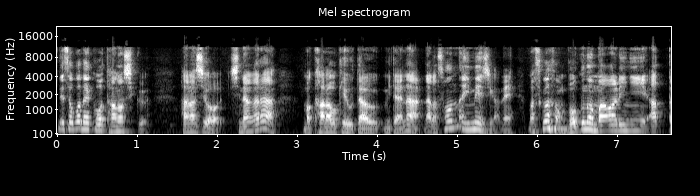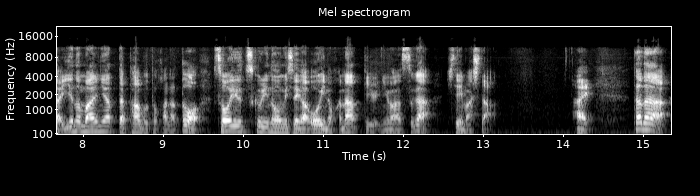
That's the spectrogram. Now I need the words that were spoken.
で、そこでこう楽しく話をしながら、まあ、カラオケ歌うみたいな、なんかそんなイメージがね、まあ、少なくとも僕の周りにあった、家の周りにあったパブとかだと、そういう作りのお店が多いのかなっていうニュアンスがしていました。はい。ただ、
